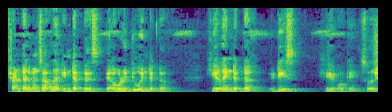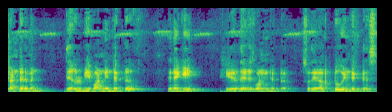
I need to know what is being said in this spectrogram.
Shunt elements are the inductors. There are only two inductor. Here the inductor it is here. Okay, so the shunt element there will be one inductor. Then again here there is one inductor. So there are two inductors.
